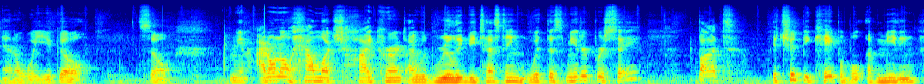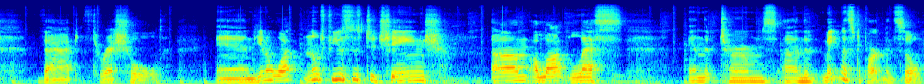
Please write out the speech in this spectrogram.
and away you go. So, I mean, I don't know how much high current I would really be testing with this meter per se, but it should be capable of meeting that threshold. And you know what? No fuses to change. Um, a lot less in the terms uh, in the maintenance department. So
